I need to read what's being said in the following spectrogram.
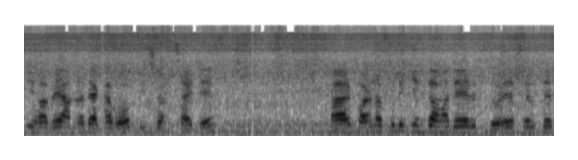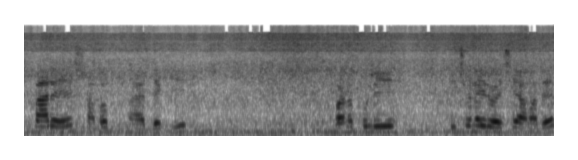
কি হবে আমরা দেখাবো পিছন সাইডে আর কর্ণফুলি কিন্তু আমাদের ধরে ফেলতে পারে, সম্ভব দেখি। কর্ণফুলি পিছনেই রয়েছে আমাদের।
